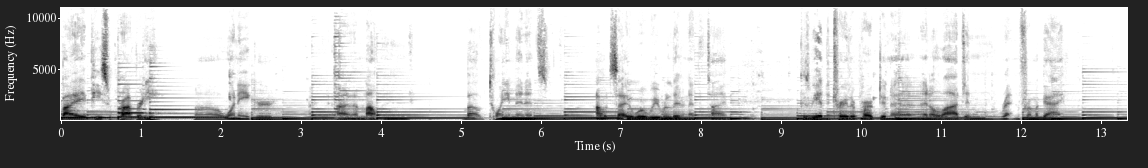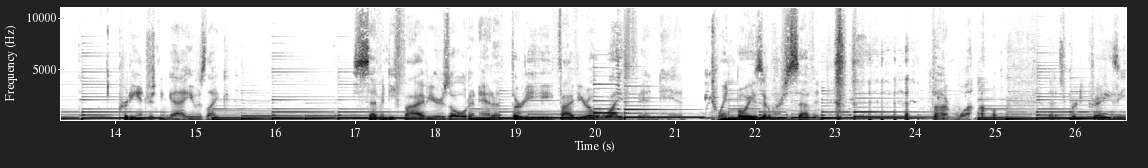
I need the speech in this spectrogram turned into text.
buy a piece of property uh, one acre on a mountain about 20 minutes outside of where we were living at the time because we had the trailer parked in a, in a lot and renting from a guy. Pretty interesting guy. He was like 75 years old and had a 35 year old wife and had twin boys that were seven. Thought wow that's pretty crazy.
